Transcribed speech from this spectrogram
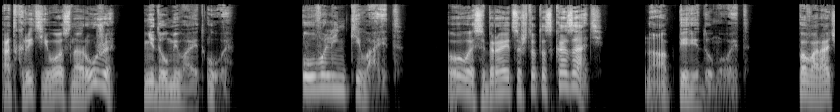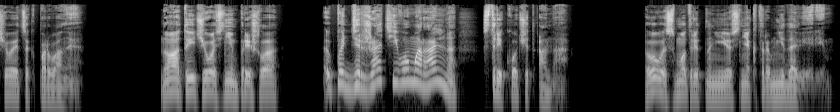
открыть его снаружи?» — недоумевает Уве. Уволень кивает. Уве собирается что-то сказать, но передумывает. Поворачивается к Парване. «Ну а ты чего с ним пришла?» поддержать его морально», — стрекочет она. Ова смотрит на нее с некоторым недоверием.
